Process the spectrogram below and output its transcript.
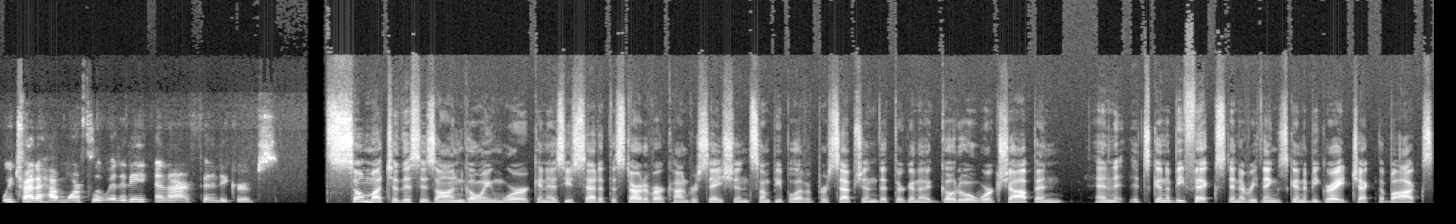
we try to have more fluidity in our affinity groups so much of this is ongoing work and as you said at the start of our conversation some people have a perception that they're going to go to a workshop and and it's going to be fixed and everything's going to be great check the box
